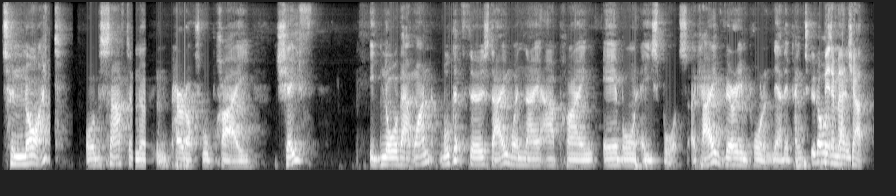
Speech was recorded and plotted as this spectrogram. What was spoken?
tonight or this afternoon, Paradox will play Chief. Ignore that one. Look at Thursday when they are playing Airborne Esports. Okay, very important. Now they're paying two dollars. Better match up.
